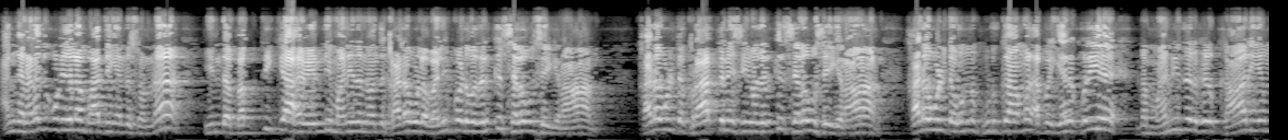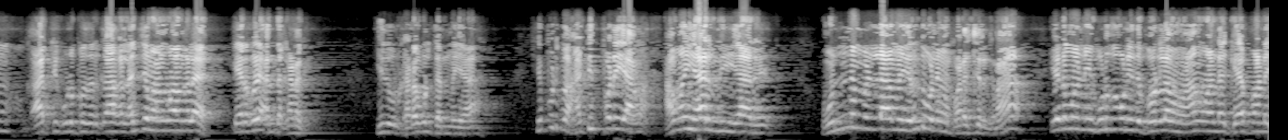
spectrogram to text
அங்க நடக்கக்கூடியதெல்லாம் பாத்தீங்க என்று சொன்னா இந்த பக்திக்காக வேண்டி மனிதன் வந்து கடவுளை வழிபடுவதற்கு செலவு செய்கிறான். கடவுள்கிட்ட பிரார்த்தனை செய்வதற்கு செலவு செய்கிறான். கடவுள்கிட்ட ஒண்ணு கொடுக்காமல் அப்ப ஏறக்குறைய இந்த மனிதர்கள் காரியம் காட்டி கொடுப்பதற்காக லஞ்சம் வாங்குவாங்களே ஏறக்குறைய அந்த கணக்கு. இது ஒரு கடவுள் தன்மையா? எப்படி அடிப்படை அவன் அவன் யாரு? நீ யாரு? ஒண்ணும் இல்லாம இருந்து உன்னை அவன் படைச்சிருக்கிறான். என்னமோ நீ கொடுக்கக்கூடிய இந்த பொருளை அவன் வாங்குவான்டா கேட்பான்டா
